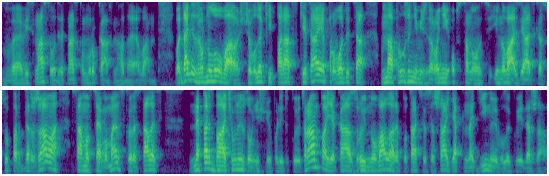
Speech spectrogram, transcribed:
В 18-19 роках нагадаю вам видання звернуло увагу, що великий парад в Китаї проводиться в напруженій міжнародній обстановці, і нова азіатська супердержава саме в цей момент скористалась непередбачуваною зовнішньою політикою Трампа, яка зруйнувала репутацію США як надійної великої держави.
